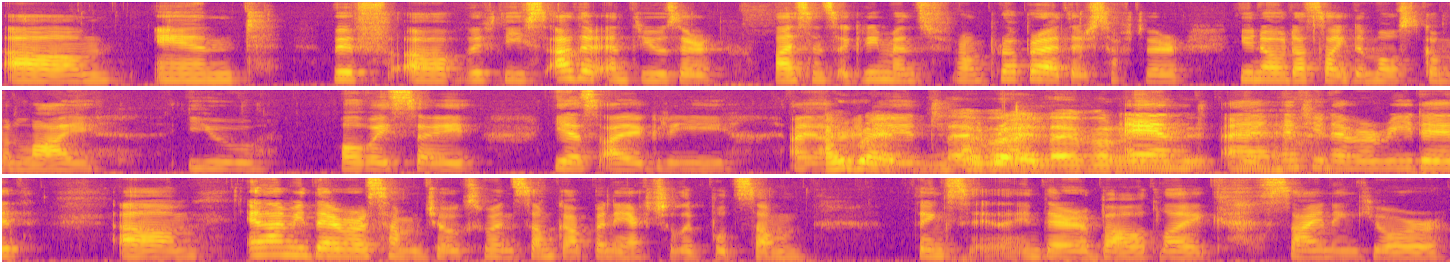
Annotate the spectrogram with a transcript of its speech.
um, and with uh, with these other end user license agreements from proprietary software, you know that's like the most common lie. You always say, "Yes, I agree. I, I read read. it." never, read. never read and it, and, yeah. and you never read it. Um, and I mean, there were some jokes when some company actually put some things in there about like signing your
